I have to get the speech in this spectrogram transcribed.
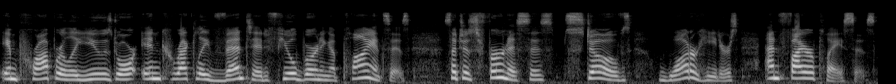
improperly used, or incorrectly vented fuel-burning appliances, such as furnaces, stoves, water heaters, and fireplaces.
